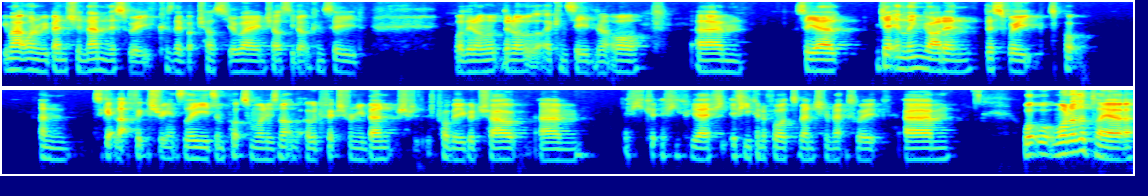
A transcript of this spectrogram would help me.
You might want to be benching them this week because they've got Chelsea away and Chelsea don't concede. Well, they don't. They don't look like conceding at all. Um, so yeah, getting Lingard in this week to put and to get that fixture against Leeds and put someone who's not a good fixture on your bench is probably a good shout. Um, if you could, if you could, yeah, if, if you can afford to bench him next week. Um, what, what- one other player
